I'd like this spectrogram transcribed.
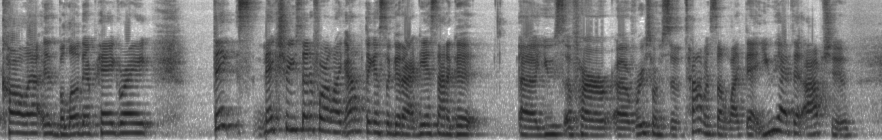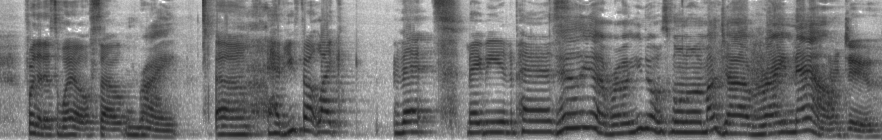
call out is below their pay grade, think make sure you set it for like I don't think it's a good idea. It's not a good uh, use of her uh, resources and time and stuff like that. You have that option for that as well. So, Right. um, have you felt like that maybe in the past? Hell yeah, bro. You know what's going on in my job right now. I do.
